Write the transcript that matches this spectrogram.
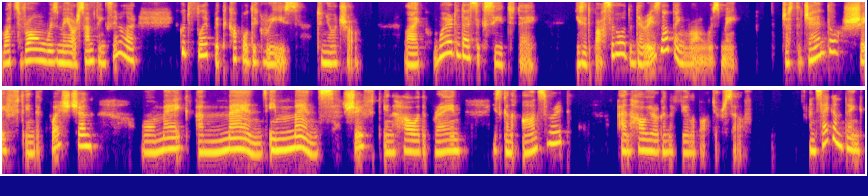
what's wrong with me or something similar, you could flip it a couple degrees to neutral. Like, where did I succeed today? Is it possible that there is nothing wrong with me? Just a gentle shift in the question will make immense, immense shift in how the brain is going to answer it and how you're going to feel about yourself. And second thing,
